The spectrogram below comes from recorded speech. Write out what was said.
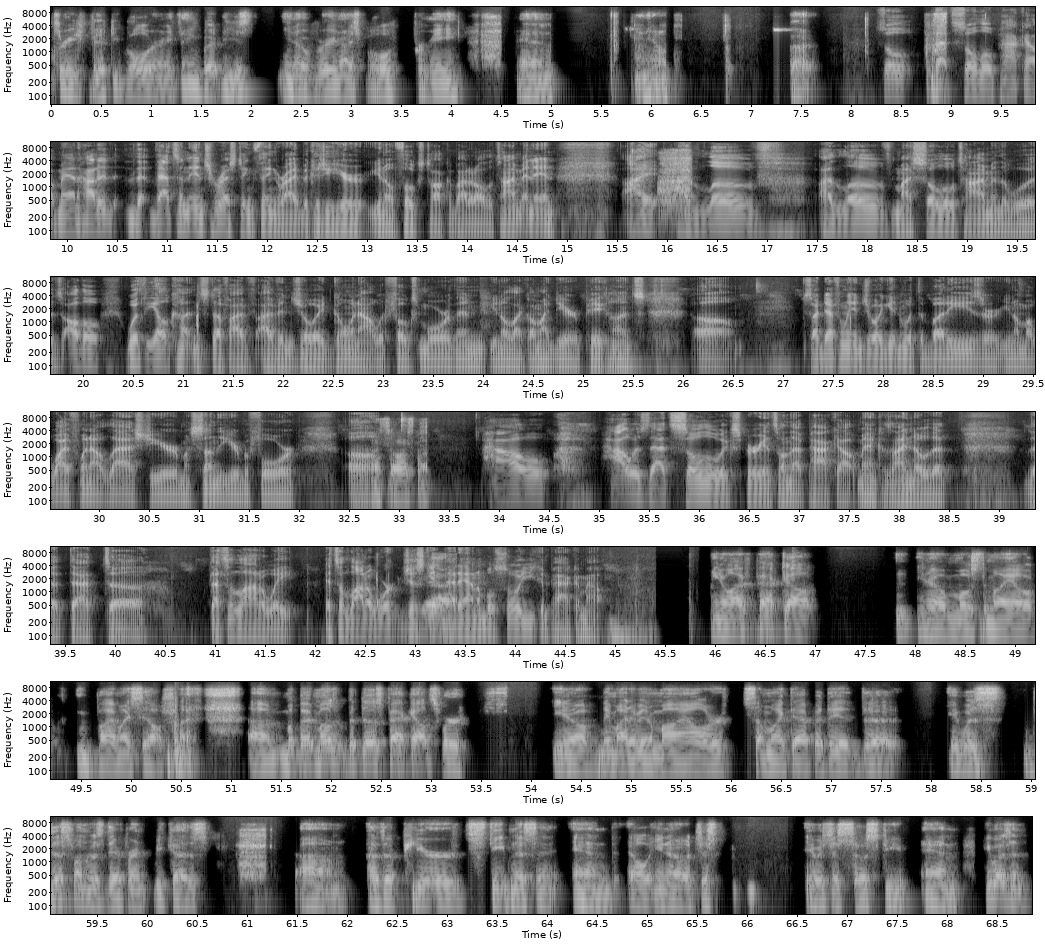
350 bull or anything, but he's you know very nice bull for me, and you know, but so that solo pack out, man, how did th- that's an interesting thing, right? Because you hear, you know, folks talk about it all the time. And and I I love I love my solo time in the woods. Although with the elk hunting stuff, I've I've enjoyed going out with folks more than, you know, like on my deer pig hunts. Um, so I definitely enjoy getting with the buddies or, you know, my wife went out last year, my son the year before. Um, That's awesome. How how is that solo experience on that pack out, man? Because I know that that that uh, that's a lot of weight. It's a lot of work just yeah. getting that animal so you can pack them out. You know, I've packed out you know most of my elk by myself um, but most but those pack outs were you know they might have been a mile or something like that but they the it was this one was different because um, of the pure steepness and and you know just it was just so steep. And he wasn't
